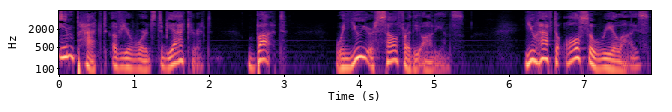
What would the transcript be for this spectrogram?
impact of your words to be accurate. But when you yourself are the audience, you have to also realize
